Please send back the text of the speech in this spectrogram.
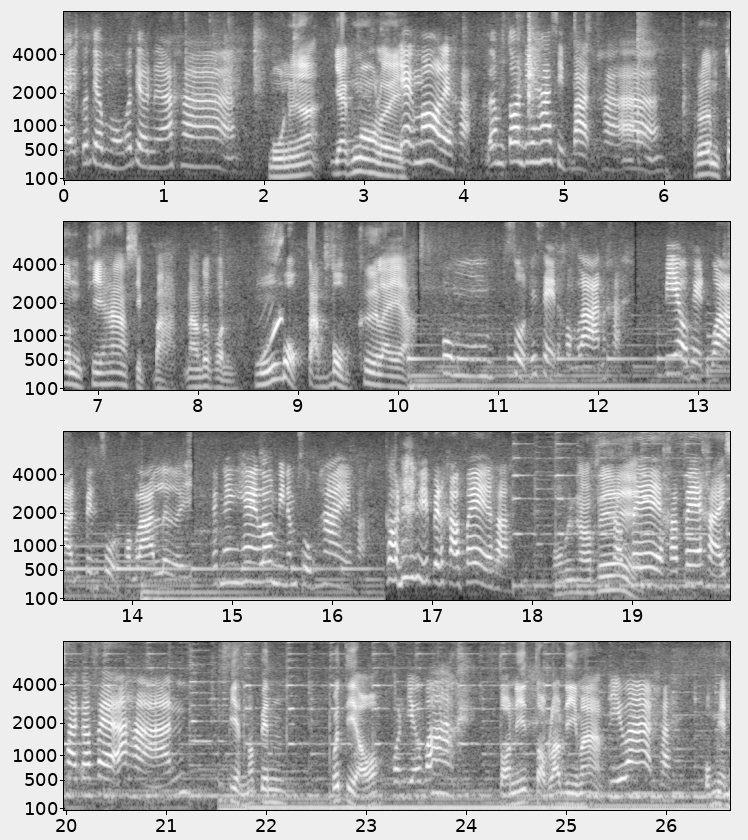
ายก๋วยเตี๋ยวหมูก๋วยเตี๋ยวเนื้อค่ะ หมูเนื้อแยกหม้อเลย แยกหม้อเลยค่ะ เริ่มต้นที่ 50 บาทค่ะ เริ่มต้นที่ 50 บาทนะทุกคน หมูบกตับบกคืออะไรอะ ปรุงสูตรพิเศษของร้านค่ะ เปรี้ยวเผ็ดหวานเป็นสูตรของร้านเลย เป็นแห้งๆแล้วมีน้ำซุปให้ค่ะ ก่อนหน้านี้เป็นคาเฟ่ค่ะ อ๋อเป็นคาเฟ่คาเฟ่คาเฟ่ขายชากาแฟอาหาร เปลี่ยนมาเป็นก๋วยเตี๋ยว คนเยอะมาก ตอนนี้ตอบรับดีมาก ดีมากค่ะ ผมเห็น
